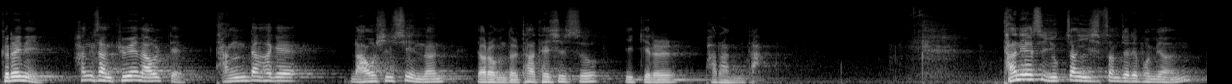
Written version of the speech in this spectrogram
그러니 항상 교회 나올 때 당당하게 나오실 수 있는 여러분들 다 되실 수 있기를 바랍니다. 다니엘서 6장 23절에 보면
